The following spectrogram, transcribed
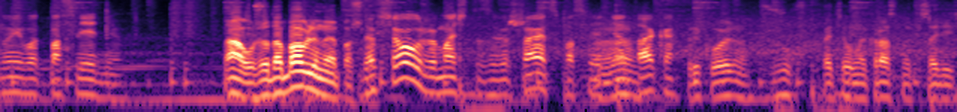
Ну и вот последнюю. А, уже добавленная пошла? Да все, уже матч-то завершается. Последняя А. атака. Прикольно. Жух, хотел на красную посадить.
